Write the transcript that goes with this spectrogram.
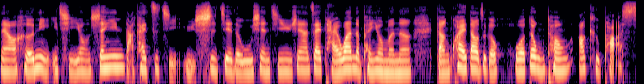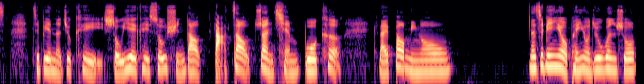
那要和你一起用声音打开自己与世界的无限机遇。现在在台湾的朋友们呢，赶快到这个活动通 occupas 这边呢，就可以首页可以搜寻到打造赚钱播客来报名哦。那这边也有朋友就问说。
